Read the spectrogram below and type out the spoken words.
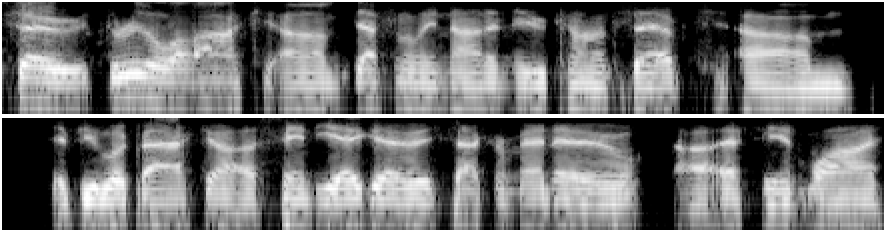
So, through the lock, um, definitely not a new concept. Um, if you look back, uh, San Diego, Sacramento, uh, FDNY,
